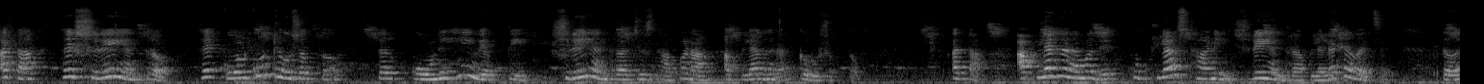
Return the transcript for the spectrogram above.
आता हे श्रीयंत्र हे कोण कोण ठेवू शकतं? तर कोणीही व्यक्ती श्रीयंत्राची स्थापना आपल्या घरात करू शकतो. आता आपल्या घरामध्ये कुठल्या स्थानी श्रीयंत्र आपल्याला ठेवायचंय? तर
